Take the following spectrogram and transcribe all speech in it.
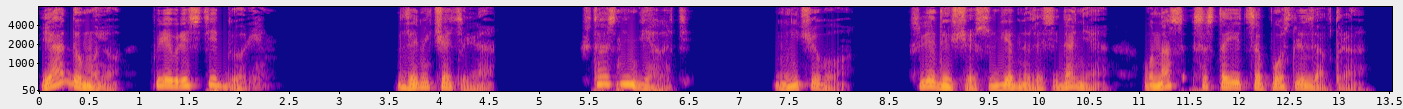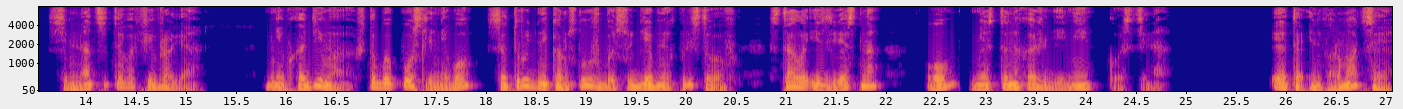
Я думаю, приобрести Дори. Замечательно. Что с ним делать? Ничего. Следующее судебное заседание у нас состоится послезавтра, 17 февраля. Необходимо, чтобы после него сотрудникам службы судебных приставов стало известно о местонахождении Костина. Эта информация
